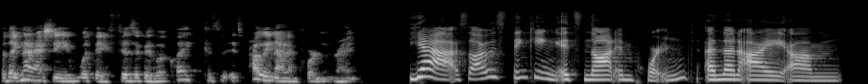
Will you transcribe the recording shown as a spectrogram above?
but like not actually what they physically look like because it's probably not important, right? Yeah, so I was thinking it's not important, and then I um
